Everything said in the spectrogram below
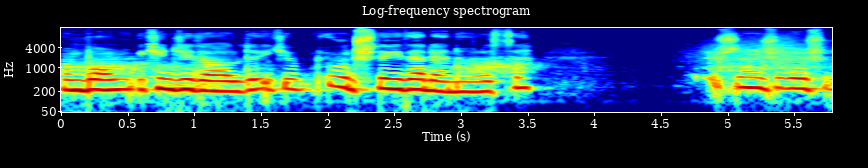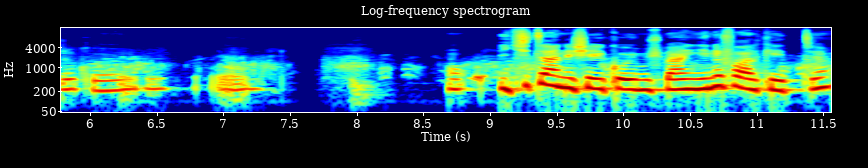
Yani bom ikinciyi de aldı. İki, bir vuruşta gider yani orası. Şunu şuraya şuraya koy. İki tane şey koymuş. Ben yeni fark ettim.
